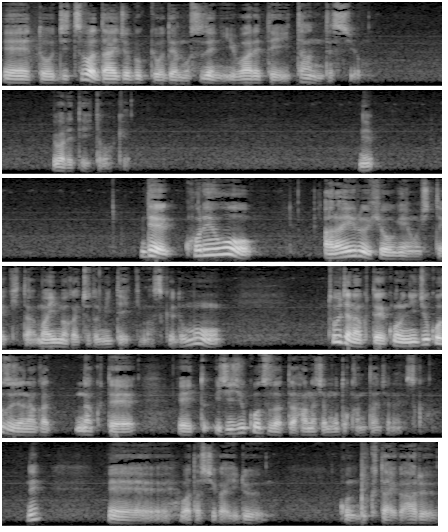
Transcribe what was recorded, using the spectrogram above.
えーと、実は大乗仏教でもすでに言われていたんですよ言われていたわけ。ね。でこれをあらゆる表現をしてきた、まあ、今からちょっと見ていきますけどもそうじゃなくてこの二重構図じゃなかなくて、えーと、一重構図だったら話はもっと簡単じゃないですか。ねえー、私がいるこの肉体がある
